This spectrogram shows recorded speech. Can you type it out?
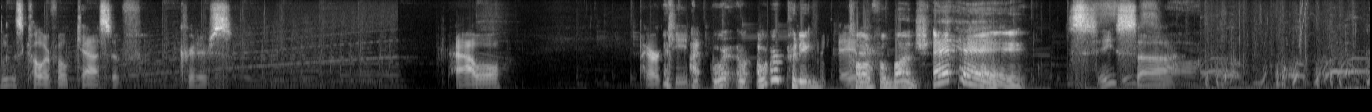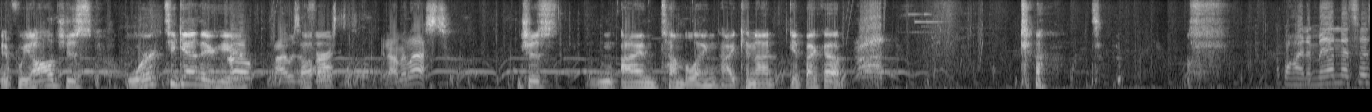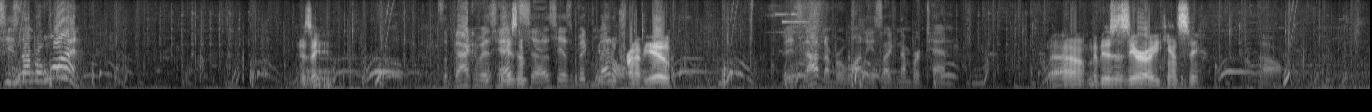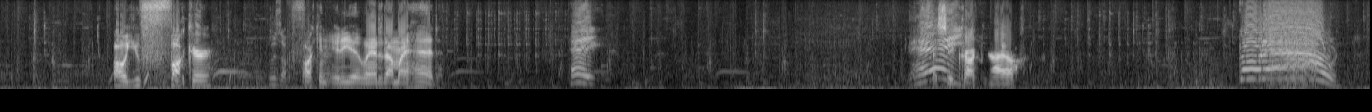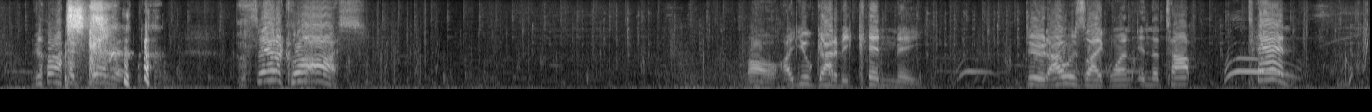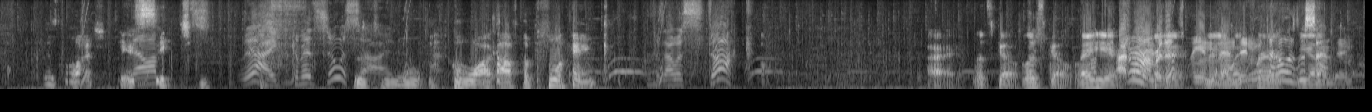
Look at this colorful cast of critters. Owl. Parakeet. I, we're, we're a pretty McGator. colorful bunch. Hey! Seesaw. If we all just work together here, Oh, I was in Uh-oh. first, and I'm in last. just I'm tumbling. I cannot get back up. I'm behind a man that says he's number one. Is he? It's the back of his head isn't. says he has a big medal. in front of you. But he's not number one. He's like number ten. Oh, maybe there's a zero you can't see. No. Oh, you fucker. Who's a Fucking idiot landed on my head. Hey. Hey! I see crocodile. Go down! God damn it! Santa Claus! Oh, you gotta be kidding me. Dude, I was like one in the top 10! Just watch Now Yeah, I committed suicide. walk off the plank. Because I was stuck. Alright, let's go. Let's go. Right here. I don't remember Right this being an gotta ending. What the hell is we this gotta- ending?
